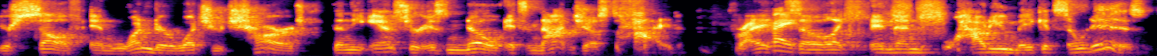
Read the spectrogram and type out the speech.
yourself and wonder what you charge, then the answer is no, it's not justified. Right? right? So, like, and then how do you make it so it is?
